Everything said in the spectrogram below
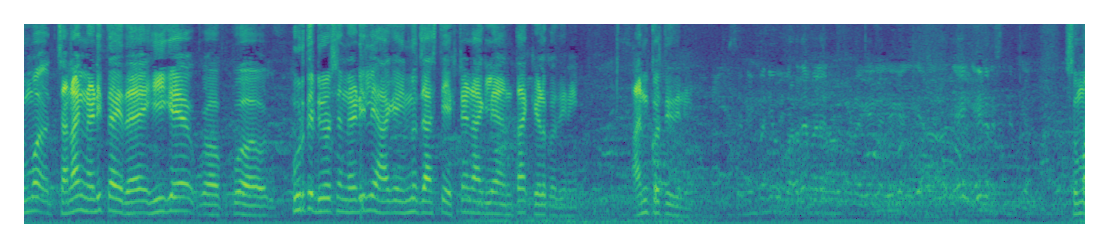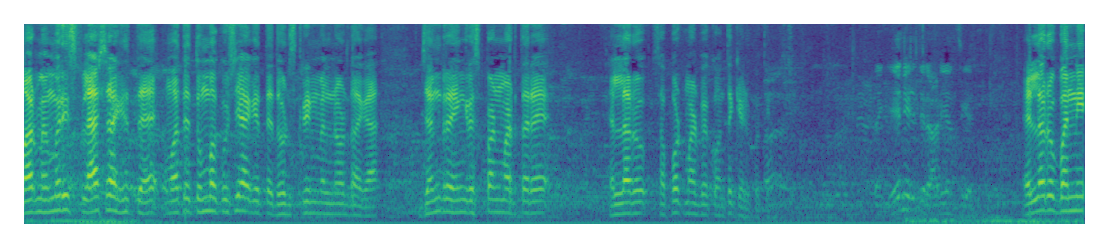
ತುಂಬ ಚೆನ್ನಾಗಿ ನಡೀತಾ ಇದೆ. ಹೀಗೆ ಪೂರ್ತಿ ಡ್ಯೂರೇಷನ್ ನಡೀಲಿ, ಹಾಗೆ ಇನ್ನೂ ಜಾಸ್ತಿ ಎಕ್ಸ್ಟೆಂಡ್ ಆಗಲಿ ಅಂತ ಕೇಳ್ಕೊತೀನಿ. ಅನ್ಕೋತಿದ್ದೀನಿ. ಸುಮಾರು ಮೆಮೊರೀಸ್ ಫ್ಲ್ಯಾಶ್ ಆಗುತ್ತೆ, ಮತ್ತು ತುಂಬ ಖುಷಿ ಆಗುತ್ತೆ ದೊಡ್ಡ ಸ್ಕ್ರೀನ್ ಮೇಲೆ ನೋಡಿದಾಗ. ಜನರು ಹೆಂಗೆ ರೆಸ್ಪಾಂಡ್ ಮಾಡ್ತಾರೆ, ಎಲ್ಲರೂ ಸಪೋರ್ಟ್ ಮಾಡಬೇಕು ಅಂತ ಕೇಳ್ಕೊತೀನಿ. ಎಲ್ಲರೂ ಬನ್ನಿ,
